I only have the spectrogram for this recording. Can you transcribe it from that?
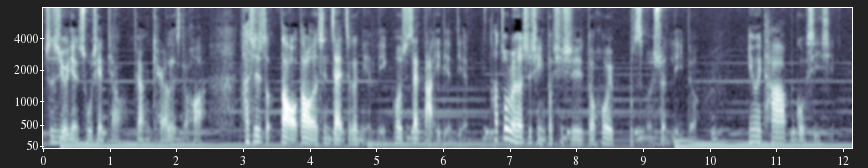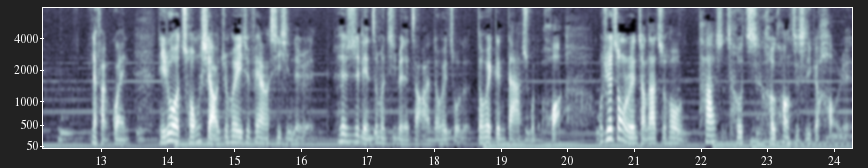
甚至有一点粗线条，非常 careless 的话，他其实走到到了现在这个年龄，或者是再大一点点，他做任何事情都其实都会不怎么顺利的，因为他不够细心。那反观你，如果从小就会是非常细心的人，甚至是连这么基本的早安都会做的，都会跟大家说的话，我觉得这种人长大之后，他何止何况只是一个好人。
